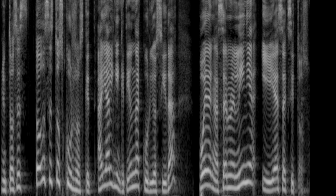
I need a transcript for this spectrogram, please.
Entonces, todos estos cursos que hay alguien que tiene una curiosidad, pueden hacerlo en línea y es exitoso.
